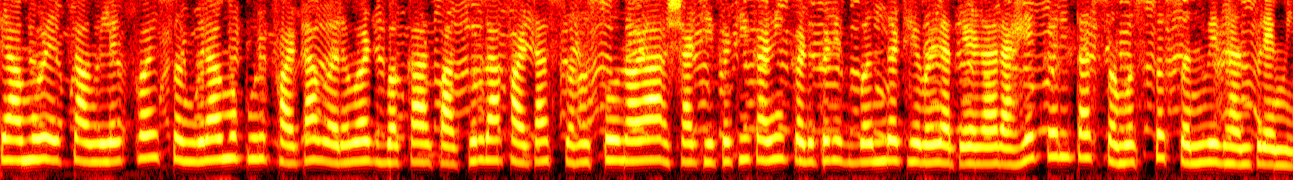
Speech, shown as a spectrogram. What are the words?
त्यामुळे चांगले फळ संग्रामपूर फाटा वरवट बकार पातुर्डा फाटा सह सोनाळा अशा ठिकठिकाणी कडकडीत बंद ठेवण्यात येणार आहे करिता समस्त संविधान प्रेमी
